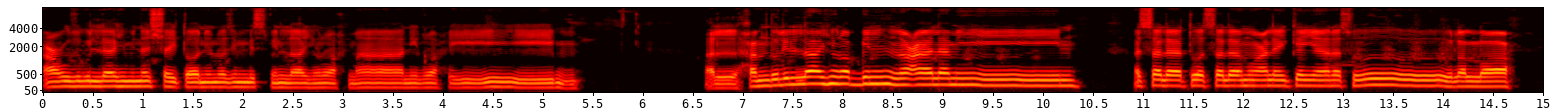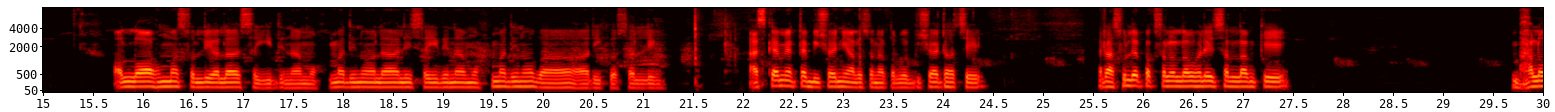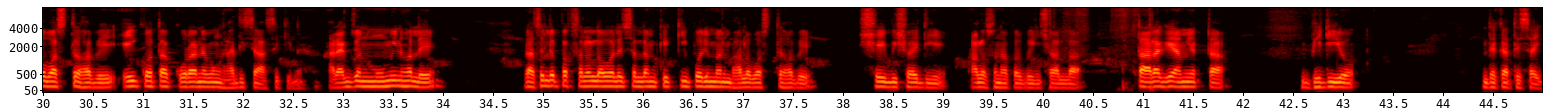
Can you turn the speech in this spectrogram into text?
أعوذ بالله من الشيطان الرجيم بسم الله الرحمن الرحيم الحمد لله رب العالمين الصلاة والسلام عليك يا رسول الله اللهم صل على سيدنا محمد وعلى آل سيدنا محمد وبارك وسلم আজকে আমি একটা বিষয় নিয়ে আলোচনা করব বিষয়টা হচ্ছে রাসুল পাক সাল্লাহ আলি সাল্লামকে ভালোবাসতে হবে, এই কথা কোরআন এবং হাদিসে আছে কিনা? আর একজন মুমিন হলে রাসুল পাক সাল্লাহ আলি সাল্লামকে কী পরিমাণ ভালোবাসতে হবে, সেই বিষয় দিয়ে আলোচনা করব ইনশাআল্লাহ। তার আগে আমি একটা ভিডিও দেখাতে চাই।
